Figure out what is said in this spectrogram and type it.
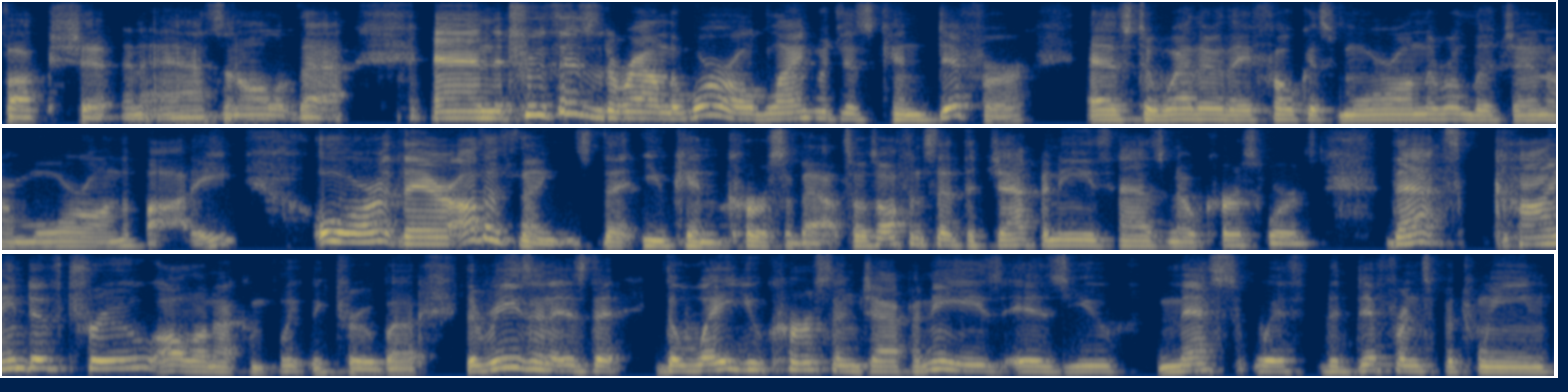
fuck, shit, and ass, and all of that. And the truth is that around the world, languages can differ as to whether they focus more on the religion or more on the body, or there are other things that you can curse about. So it's often said that Japanese has no curse words. That's kind of true, although not completely true. But the reason is that the way you curse in Japanese is you mess with the difference between,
